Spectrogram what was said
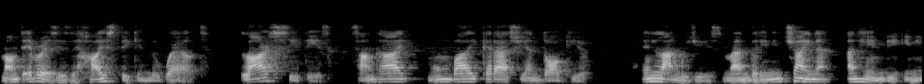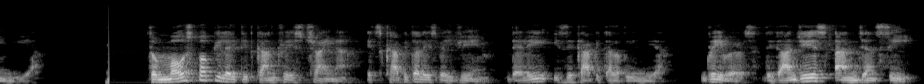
Mount Everest is the highest peak in the world. Large cities. Shanghai, Mumbai, Karachi and Tokyo. And languages. Mandarin in China and Hindi in India. The most populated country is China. Its capital is Beijing. Delhi is the capital of India. Rivers. The Ganges and Yangtze.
